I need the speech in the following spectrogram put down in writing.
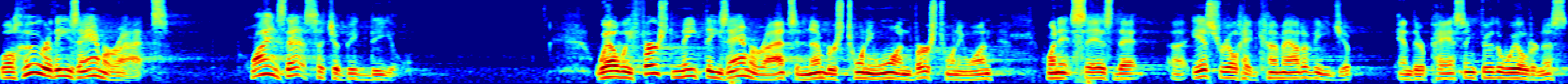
Well, who are these Amorites? Why is that such a big deal? Well, we first meet these Amorites in Numbers 21, verse 21, when it says that uh, Israel had come out of Egypt and they're passing through the wilderness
